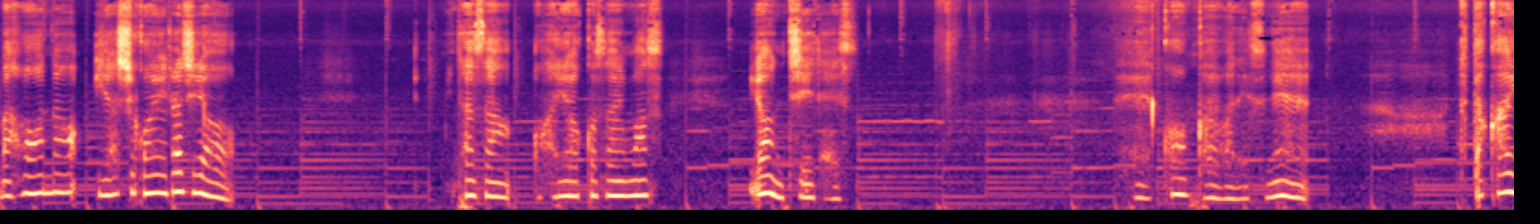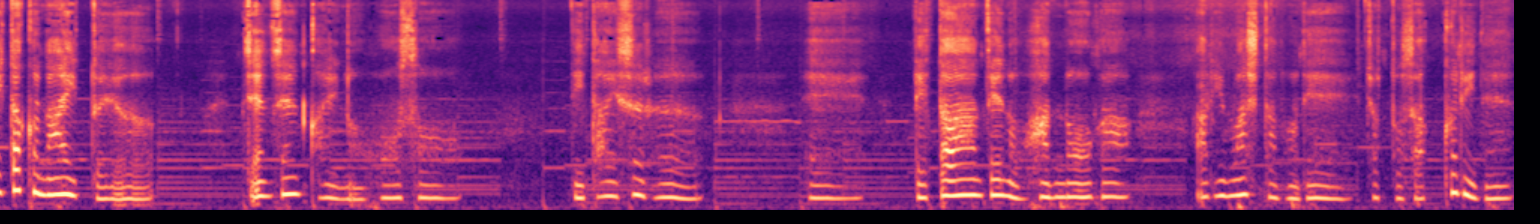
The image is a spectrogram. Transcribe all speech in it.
魔法の癒し声ラジオ。皆さん、おはようございます。ヨンチーです。えー、今回はですね、戦いたくないという前々回の放送に対する、えー、レターでの反応がありましたので、ちょっとざっくりね、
